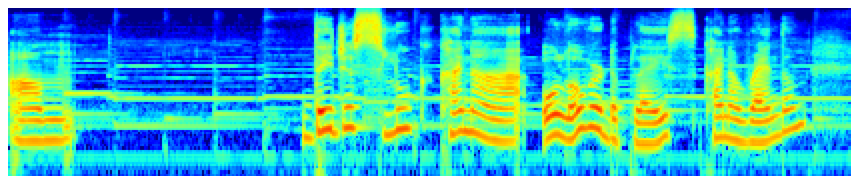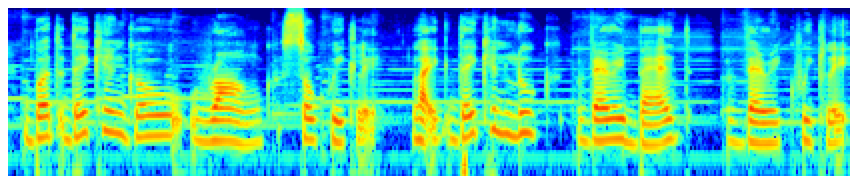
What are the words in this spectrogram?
Um, they just look kind of all over the place, kind of random, but they can go wrong so quickly. Like they can look very bad very quickly,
